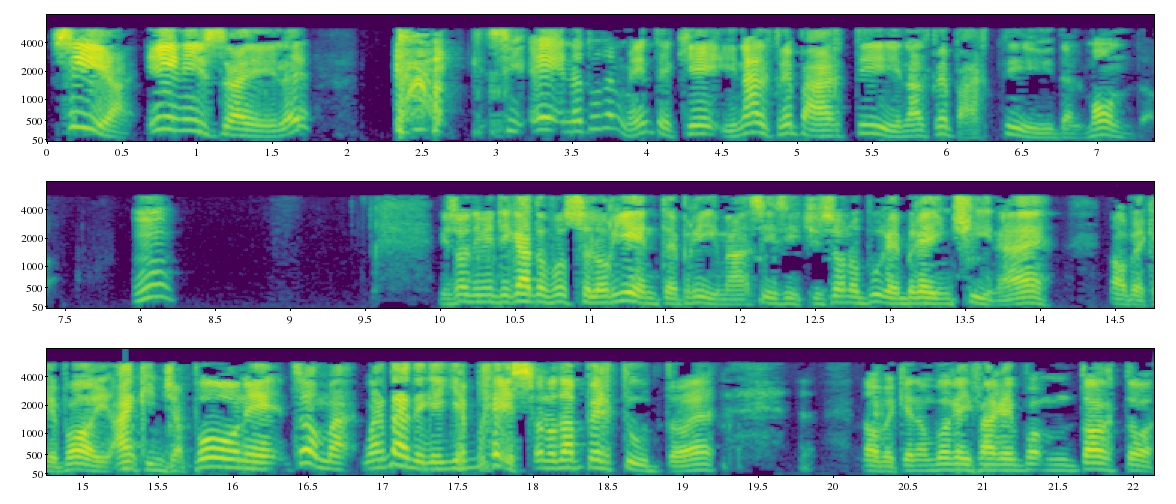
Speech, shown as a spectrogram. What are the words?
sia in Israele sì, e naturalmente che in altre parti, in altre parti del mondo. Mm? Mi sono dimenticato forse l'Oriente prima, sì sì, ci sono pure ebrei in Cina, eh? No, perché poi anche in Giappone, insomma, guardate che gli ebrei sono dappertutto, eh? No, perché non vorrei fare torto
